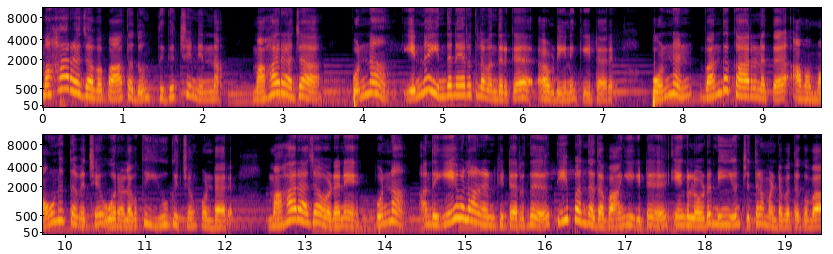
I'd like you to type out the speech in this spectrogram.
மகாராஜாவை பார்த்ததும் திகச்சு நின்னான் மகாராஜா பொன்னா என்ன இந்த நேரத்துல வந்திருக்க? அப்படின்னு கேட்டாரு. பொன்னன் வந்த காரணத்தை அவன் மௌனத்தை வச்சே ஓரளவுக்கு யூகிச்சும் கொண்டாரு. மகாராஜா உடனே பொன்னா அந்த ஏவலாளன் கிட்ட இருந்து தீப்பந்ததை வாங்கிக்கிட்டு எங்களோட நீயும் சித்திர மண்டபத்துக்கு வா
